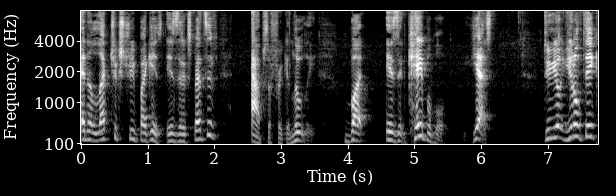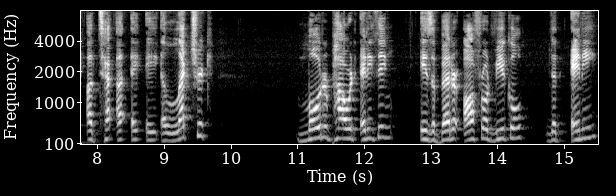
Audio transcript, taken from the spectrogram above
an electric street bike is. Is it expensive? Absolutely. But is it capable? Yes. Do you you don't think a, te- a, a, a electric motor powered anything is a better off road vehicle than any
